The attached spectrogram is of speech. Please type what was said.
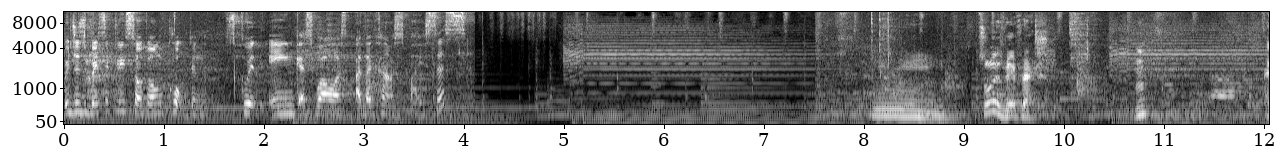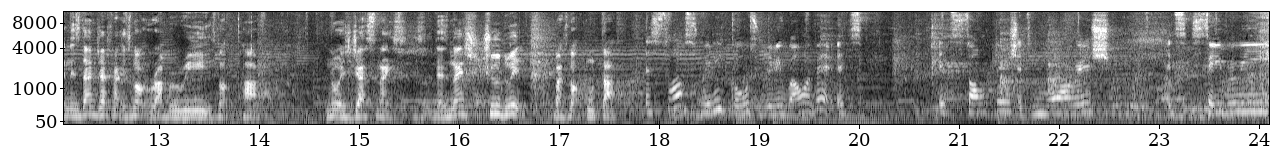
which is basically sotong cooked in squid ink as well as other kind of spices. Mmm, So it's very fresh. Mm? And it's done just right. It's not rubbery, it's not tough. No, it's just nice. It's- there's nice chew to it, but it's not too tough. The sauce really goes really well with it. It's it's saltish, it's moorish, it's savory,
